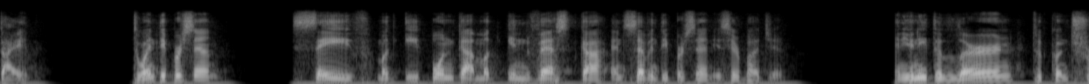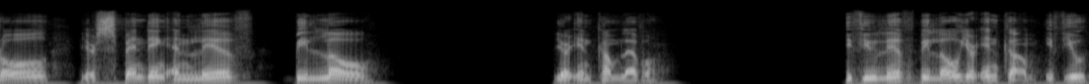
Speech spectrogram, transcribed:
tithe. 20%, save. Mag-ipon ka, mag-invest ka, and 70% is your budget. And you need to learn to control your spending and live below your income level. If you live below your income, if you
